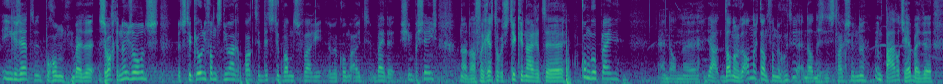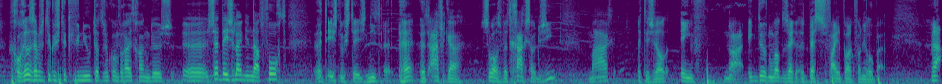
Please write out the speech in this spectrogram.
ingezet. Het begon bij de zwarte neushoorns. Het stukje olifant is nu aangepakt. Dit stuk wandelsafari. We komen uit bij de chimpansees. Nou, dan verrest nog het stukje naar het uh, Congoplein. En dan, uh, ja, dan nog de andere kant van de route. En dan is dit straks een, een pareltje. Hè. Bij de gorillas hebben ze natuurlijk een stukje vernieuwd. Dat is ook een vooruitgang. Dus zet deze lijn inderdaad voort. Het is nog steeds niet uh, het Afrika zoals we het graag zouden zien. Maar het is wel een, nou, ik durf nog wel te zeggen, het beste safaripark van Europa. Ja,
